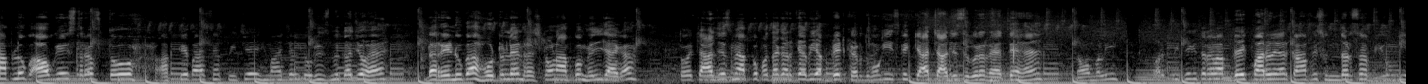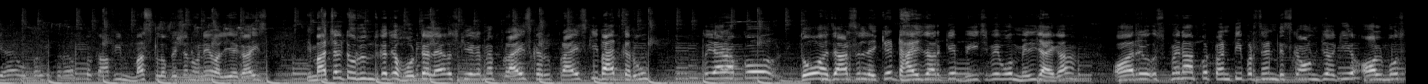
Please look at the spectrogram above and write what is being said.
आप लोग आओगे इस तरफ़ तो आपके पास है पीछे हिमाचल टूरिज़्म का जो है, the Renuka hotel and restaurant आपको मिल जाएगा। तो चार्जेस मैं आपको पता करके अभी अपडेट कर दूँगा कि इसके क्या चार्जेस वगैरह रहते हैं नॉर्मली और पीछे की तरफ़ आप देख पा रहे हो यार, काफ़ी सुंदर सा व्यू भी है ऊपर की तरफ़ तो काफ़ी मस्त लोकेशन होने वाली है गाइस हिमाचल टूरिज़्म का जो होटल है, उसकी अगर मैं प्राइस करूँ प्राइस की बात करूँ तो यार आपको 2000 से लेके ढाई हज़ार के बीच में वो मिल जाएगा। और उसमें ना आपको 20 परसेंट डिस्काउंट जो है कि ऑलमोस्ट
